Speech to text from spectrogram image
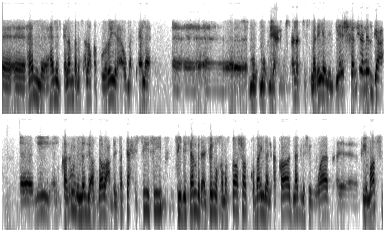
آه، آه، هل هل الكلام ده مسألة تطويرية أو مسألة آه، آه، يعني مسألة استثمارية للجيش؟ خلينا نرجع آه، للقانون الذي أصدره عبد الفتاح السيسي في ديسمبر 2015 قبيل انعقاد مجلس النواب آه، في مصر.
